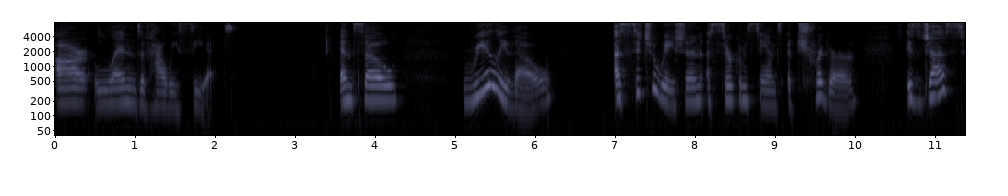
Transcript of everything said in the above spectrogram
our lens of how we see it. And so, really, though, a situation, a circumstance, a trigger is just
